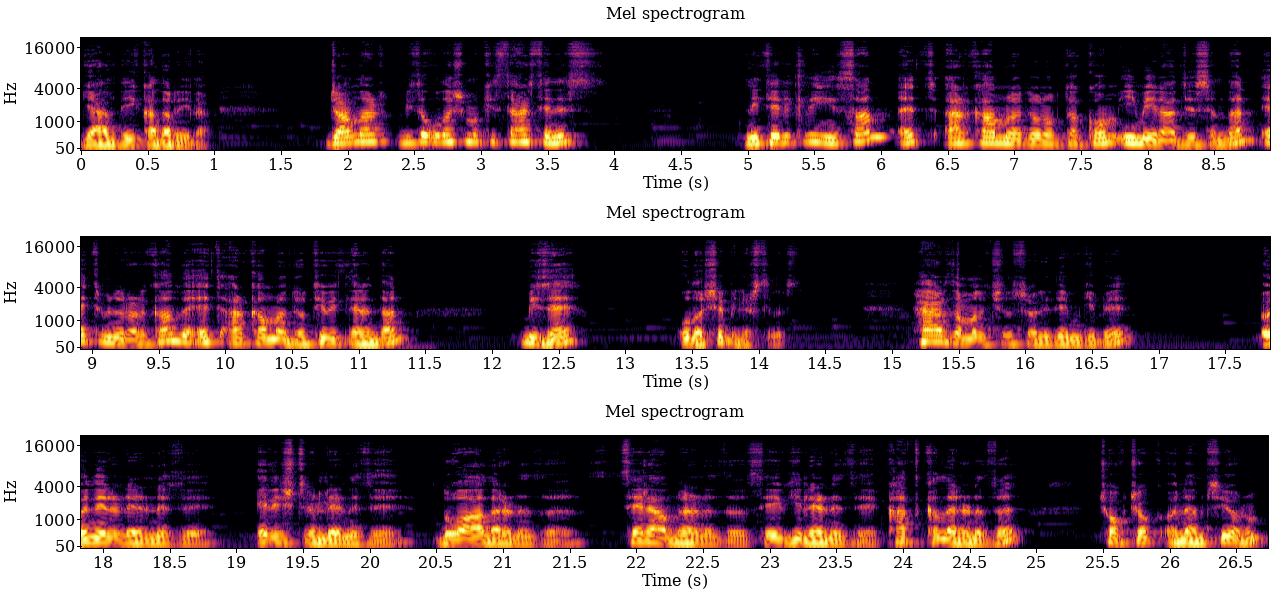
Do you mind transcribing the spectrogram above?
geldiği kadarıyla. Canlar bize ulaşmak isterseniz nitelikli insan et erkamradyo.com e-mail adresinden et Arıkan ve et erkamradyo tweetlerinden bize ulaşabilirsiniz. Her zaman için söylediğim gibi önerilerinizi, eleştirilerinizi, dualarınızı, selamlarınızı, sevgilerinizi, katkılarınızı çok çok önemsiyorum.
